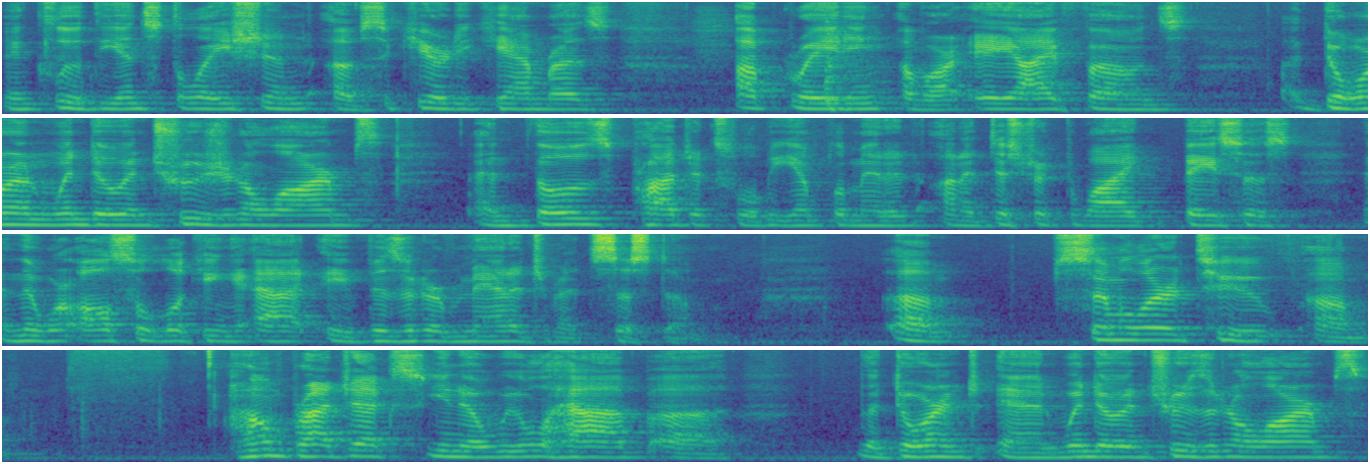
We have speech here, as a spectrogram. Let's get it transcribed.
include the installation of security cameras, upgrading of our AI phones, door and window intrusion alarms, and those projects will be implemented on a district-wide basis. And then we're also looking at a visitor management system. Um, Similar to um, home projects, you know, we will have uh, the door and- window intrusion alarms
